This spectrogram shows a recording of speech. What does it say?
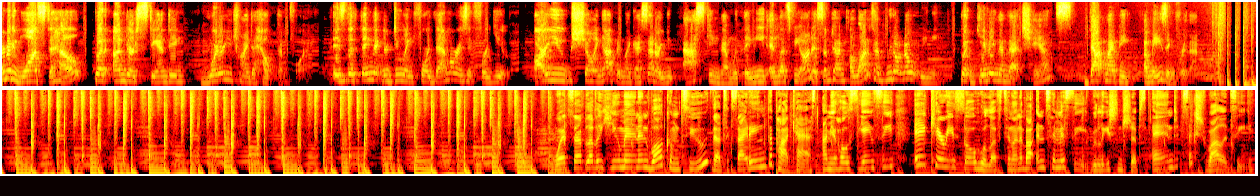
everybody wants to help, but understanding what are you trying to help them for? Is the thing that you're doing for them or is it for you? Are you showing up? And like I said, are you asking them what they need? And let's be honest, sometimes, a lot of times, we don't know what we need, but giving them that chance, that might be amazing for them. What's up, lovely human, and welcome to That's Exciting, the podcast. I'm your host, Yancy, a curious soul who loves to learn about intimacy, relationships, and sexuality.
